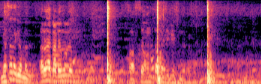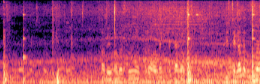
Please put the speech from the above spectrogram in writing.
নেশা নাকি আপনাদের আরে কাটে দিলে আপনি সাতশো হন তো দেখে শুনে খাবে ভালো শরীর অনেক টাকা বিশ টাকা আছে খুচরা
